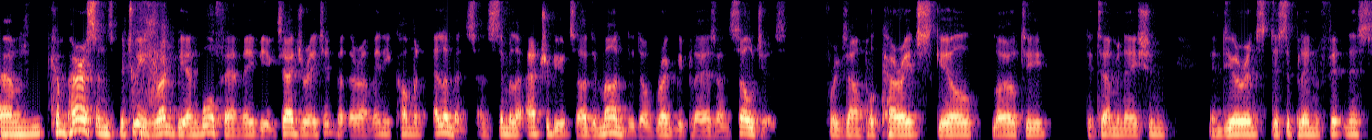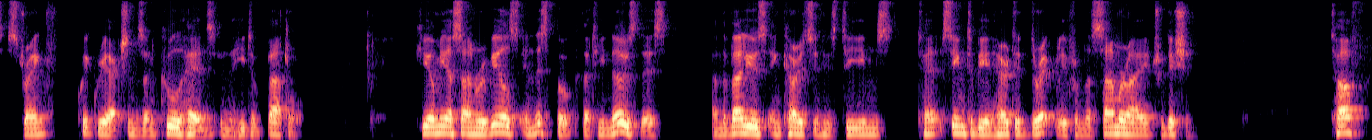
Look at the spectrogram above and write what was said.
Um, comparisons between rugby and warfare may be exaggerated, but there are many common elements and similar attributes are demanded of rugby players and soldiers. For example, courage, skill, loyalty, determination, endurance, discipline, fitness, strength, quick reactions, and cool heads in the heat of battle. Kiyomiya-san reveals in this book that he knows this, and the values encouraged in his teams seem to be inherited directly from the samurai tradition. Tough,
